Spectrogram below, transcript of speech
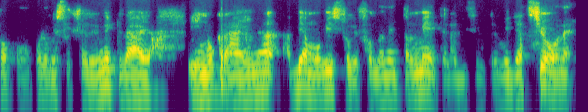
purtroppo quello che succede in Ucraina, in Ucraina, abbiamo visto che fondamentalmente la disintermediazione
